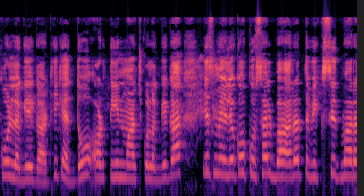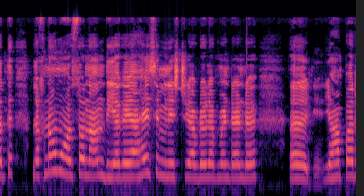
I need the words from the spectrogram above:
को लगेगा ठीक है? दो और तीन मार्च को लगेगा। इस मेले को कुशल भारत विकसित भारत लखनऊ महोत्सव नाम दिया गया है। इसे मिनिस्ट्री ऑफ़ डेवलपमेंट एंड यहाँ पर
